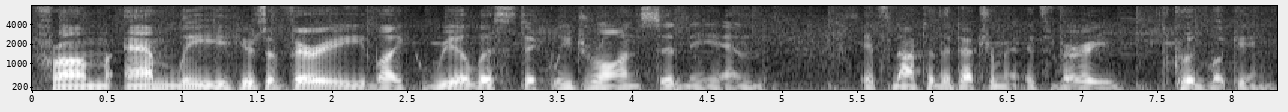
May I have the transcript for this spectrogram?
From Am Lee, here's a very like realistically drawn Sydney, and it's not to the detriment. It's very good looking.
